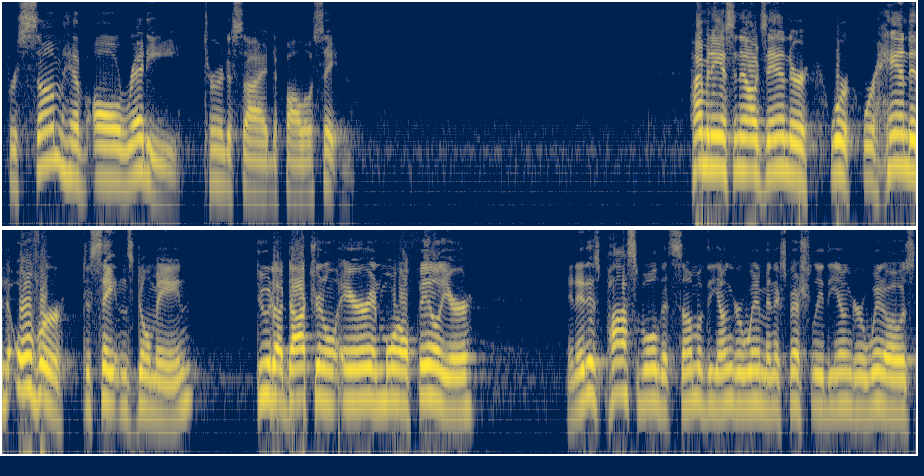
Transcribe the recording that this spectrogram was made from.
for some have already turned aside to follow Satan. Hymenaeus and Alexander were, were handed over to Satan's domain due to doctrinal error and moral failure. And it is possible that some of the younger women, especially the younger widows,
